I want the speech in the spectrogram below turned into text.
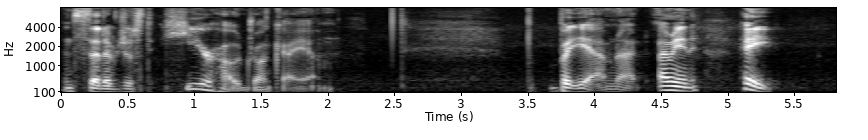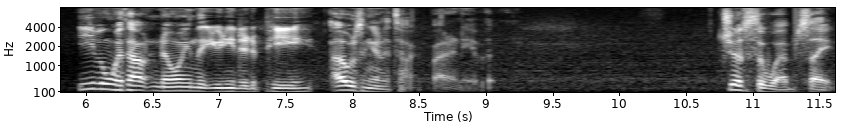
instead of just hear how drunk I am. But yeah, I'm not. I mean, hey, even without knowing that you needed to pee, I wasn't going to talk about any of it. Just the website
